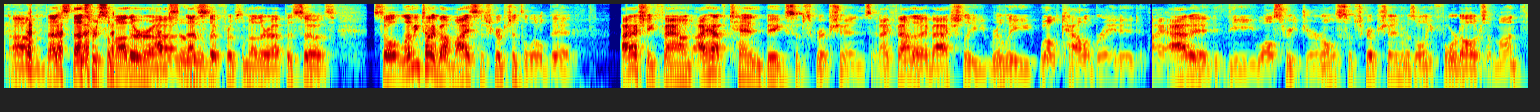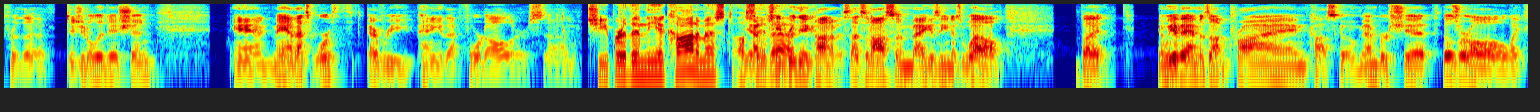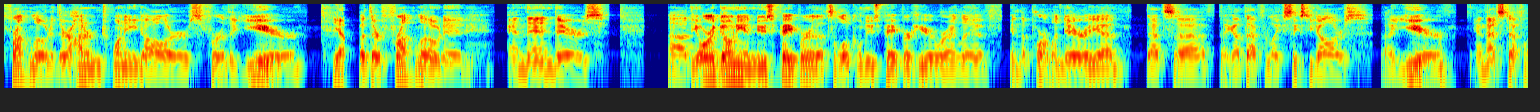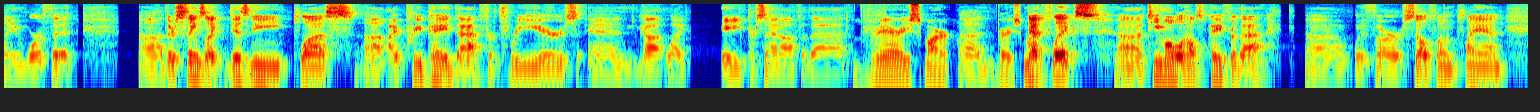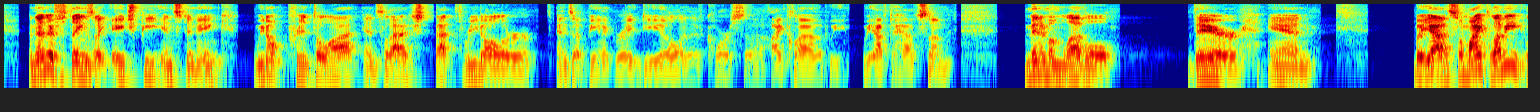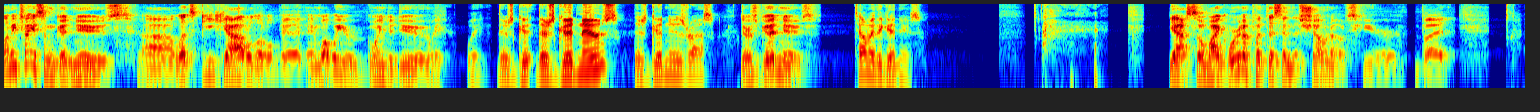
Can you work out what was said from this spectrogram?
Um, that's, that's for some other, uh, that's from some other episodes. So let me talk about my subscriptions a little bit. I actually found I have 10 big subscriptions, and I found that I'm actually really well calibrated. I added the Wall Street Journal subscription, it was only $4 a month for the digital edition. And man, that's worth every penny of that $4. Um, cheaper than The Economist, I'll yeah, say that. Cheaper than The Economist. That's an awesome magazine as well. but and we have Amazon Prime, Costco membership. Those are all like front loaded. They're $120 for the year. Yep. But they're front loaded. And then there's uh, the Oregonian newspaper. That's a local newspaper here where I live in the Portland area. That's uh, I got that for like sixty dollars a year, and that's definitely worth it. Uh, there's things like Disney Plus. Uh, I prepaid that for three years and got like 80% off of that. Very smart. Uh, Very smart. Netflix, uh, T Mobile helps pay for that uh, with our cell phone plan. And then there's things like HP Instant Ink. We don't print a lot, and so that that three dollar ends up being a great deal. And of course, uh, iCloud, we we have to have some minimum level there. And but yeah, so Mike, let me let me tell you some good news. Uh, let's geek out a little bit, and what we are going to do. Wait, wait. There's good. There's good news. There's good news, Russ. There's good news. Tell me the good news. yeah. So Mike, we're going to put this in the show notes here, but.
